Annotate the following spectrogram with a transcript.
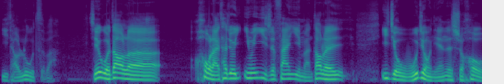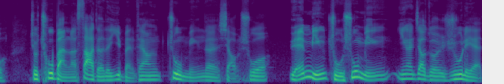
一条路子吧。结果到了后来，他就因为一直翻译嘛，到了一九五九年的时候，就出版了萨德的一本非常著名的小说，原名主书名应该叫做《Juliet》，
